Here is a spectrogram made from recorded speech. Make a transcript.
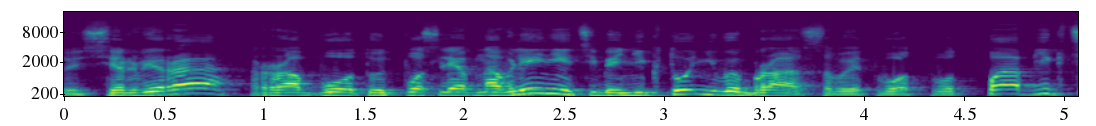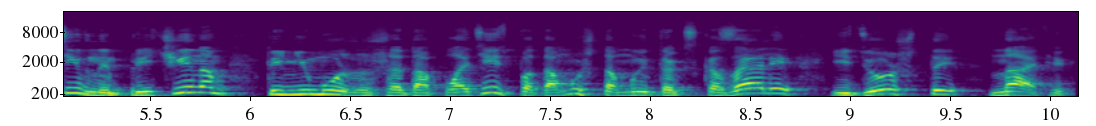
То есть сервера работают, после обновления тебя никто не выбрасывает. Вот, вот по объективным причинам ты не можешь это оплатить, потому что мы так сказали, идешь ты нафиг.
